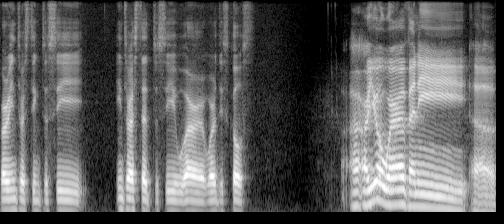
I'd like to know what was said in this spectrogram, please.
very interesting to see interested to see where where this goes. Are you aware of any uh,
